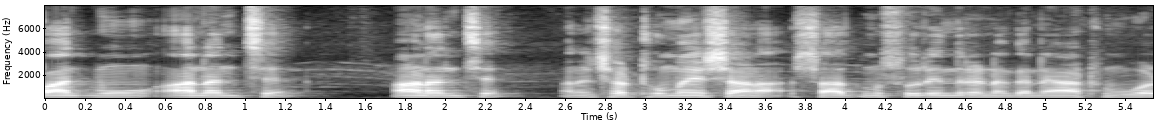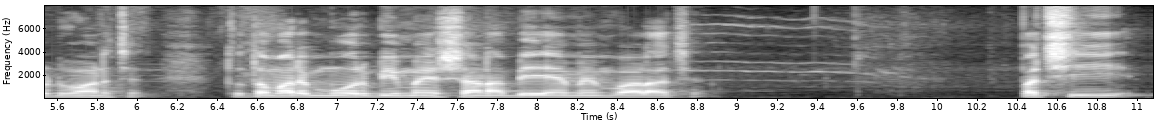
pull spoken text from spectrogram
પાંચમું આનંદ છે. આણંદ છે અને છઠ્ઠું મહેસાણા. સાતમું સુરેન્દ્રનગર અને આઠમું વઢવાણ છે. તો તમારે મોરબી, મહેસાણા બે એમએમ વાળા છે. પછી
